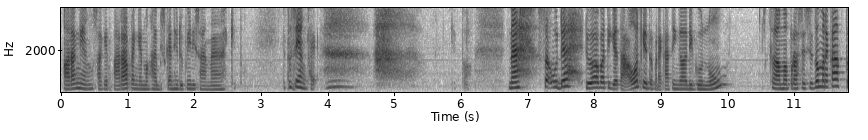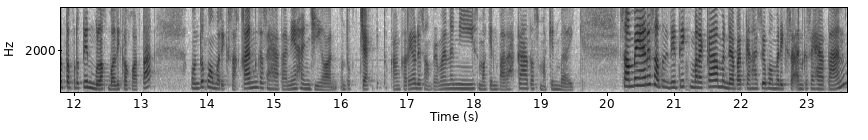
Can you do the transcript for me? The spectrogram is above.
orang yang sakit parah pengen menghabiskan hidupnya di sana gitu. Itu sih yang kayak gitu. Nah, seudah dua apa tiga tahun gitu mereka tinggal di gunung. Selama proses itu mereka tetap rutin bolak-balik ke kota untuk memeriksakan kesehatannya Han Jion untuk cek itu kankernya udah sampai mana nih, semakin parah kah atau semakin baik. Sampai hari satu titik mereka mendapatkan hasil pemeriksaan kesehatan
